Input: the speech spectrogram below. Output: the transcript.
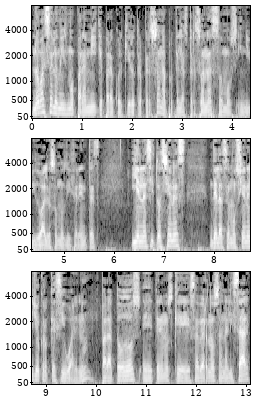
no va a ser lo mismo para mí que para cualquier otra persona, porque las personas somos individuales, somos diferentes y en las situaciones de las emociones yo creo que es igual, ¿no? Para todos eh, tenemos que sabernos analizar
